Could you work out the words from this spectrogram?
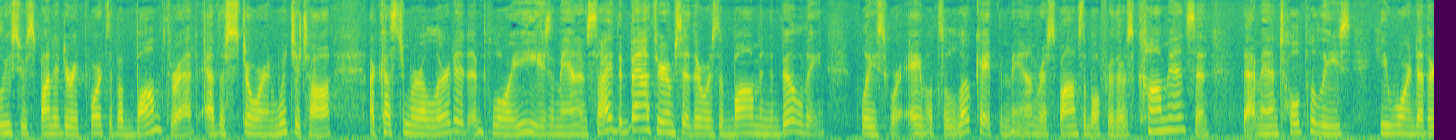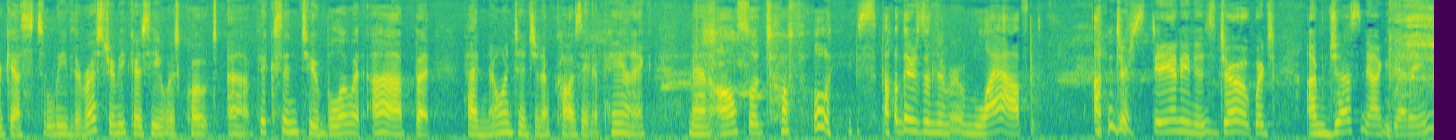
police responded to reports of a bomb threat at the store in Wichita. A customer alerted employees. A man inside the bathroom said there was a bomb in the building. Police were able to locate the man responsible for those comments, and that man told police he warned other guests to leave the restroom because he was, quote, uh, fixing to blow it up, but had no intention of causing a panic. Man also told police others in the room laughed understanding his joke, which I'm just now getting.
